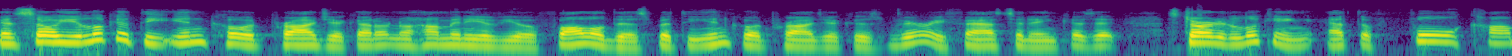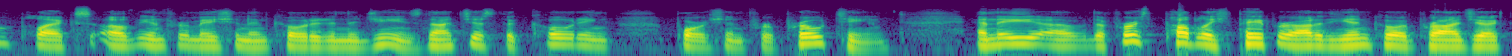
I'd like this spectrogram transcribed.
And so you look at the ENCODE project. I don't know how many of you have followed this, but the ENCODE project is very fascinating because it started looking at the full complex of information encoded in the genes, not just the coding portion for protein. And they, uh, the first published paper out of the ENCODE project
